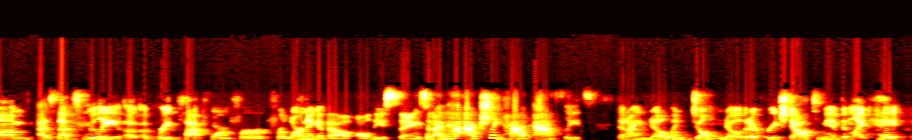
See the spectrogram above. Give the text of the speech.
Um, as that's really a, a, great platform for for learning about all these things. And I've ha- actually had athletes that I know and don't know that have reached out to me and been like, "Hey,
